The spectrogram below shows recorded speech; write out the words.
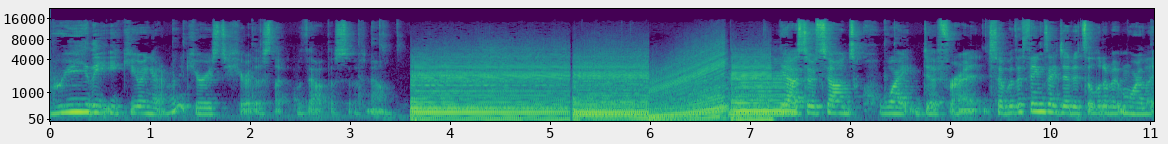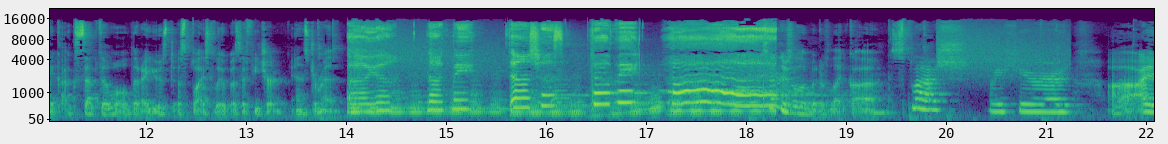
really EQing it. I'm really curious to hear this like without this stuff now. Yeah, so it sounds quite different. So with the things I did, it's a little bit more like acceptable that I used a splice loop as a featured instrument. Oh, you knock me down, just fill me high. So there's a little bit of like a splash right here. Uh, I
